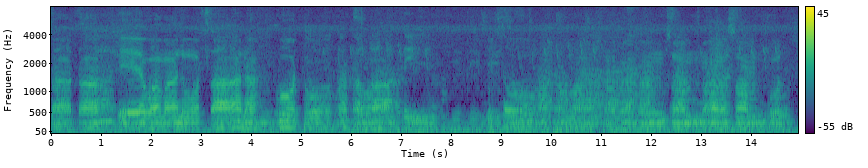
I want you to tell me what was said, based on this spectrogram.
สัทธาเอวมนุสสานะพุทโธภะคะวาติปิโสภะคะวาอะระหังสัมมาสัมพุทโธ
